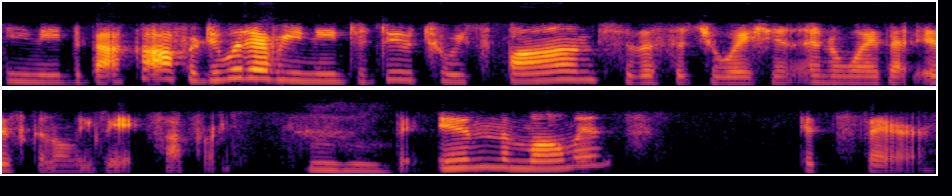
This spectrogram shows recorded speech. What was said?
you need to back off, or do whatever you need to do to respond to the situation in a way that is going to alleviate suffering. Mm-hmm. But in the moment, it's there.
